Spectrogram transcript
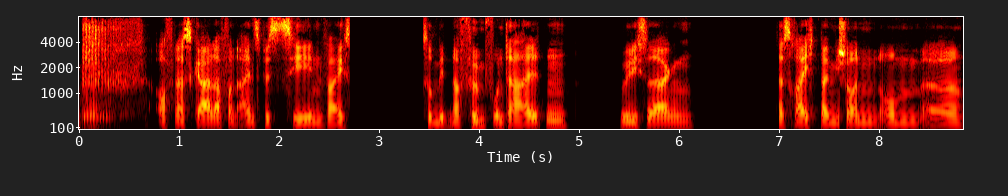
pff, auf einer Skala von eins bis zehn war ich so mit einer fünf unterhalten, würde ich sagen. Das reicht bei mir schon, um äh,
